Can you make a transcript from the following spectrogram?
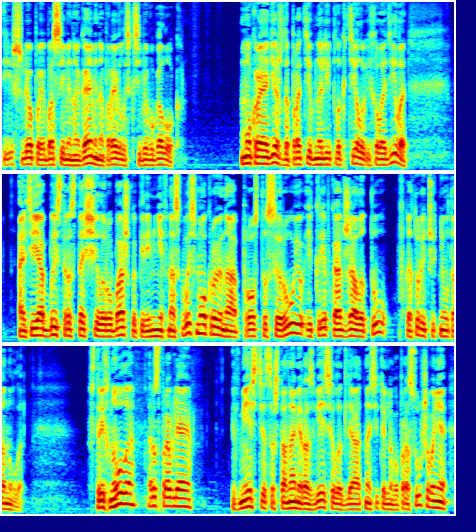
и, шлепая босыми ногами, направилась к себе в уголок. Мокрая одежда противно липла к телу и холодила. Альтия быстро стащила рубашку, переменив насквозь мокрую на просто сырую и крепко отжала ту, в которой чуть не утонула. Встряхнула, расправляя, вместе со штанами развесила для относительного просушивания —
